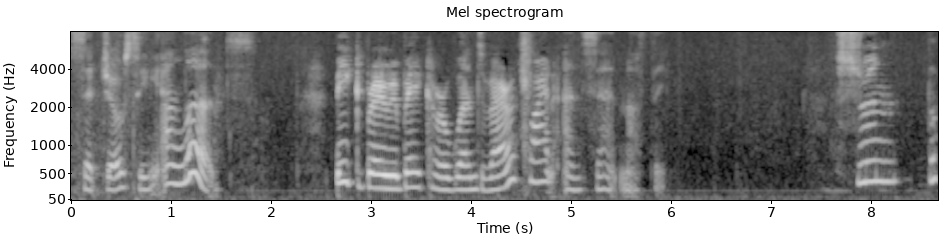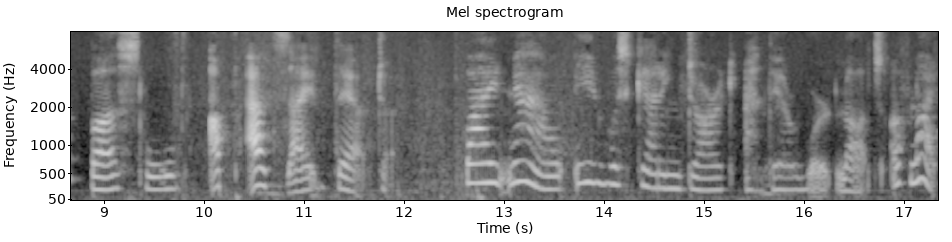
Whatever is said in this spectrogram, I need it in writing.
said Josie and Liz. Big Berry Baker went very quiet and said nothing. Soon the bus pulled up outside theater. By now it was getting dark and there were lots of lights.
